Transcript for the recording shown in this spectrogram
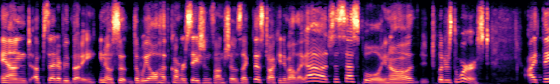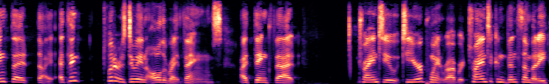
and upset everybody? You know, so that we all have conversations on shows like this talking about like ah, it's a cesspool. You know, Twitter's the worst. I think that I, I think Twitter is doing all the right things. I think that trying to to your point robert trying to convince somebody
